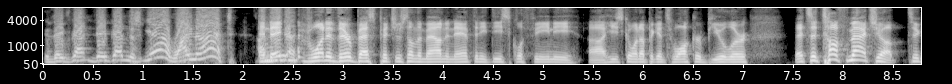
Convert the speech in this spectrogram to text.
they've got they've gotten this. Yeah, why not? I And mean, they have one of their best pitchers on the mound, and Anthony DeSclafani. Uh, he's going up against Walker Buehler. That's a tough matchup to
